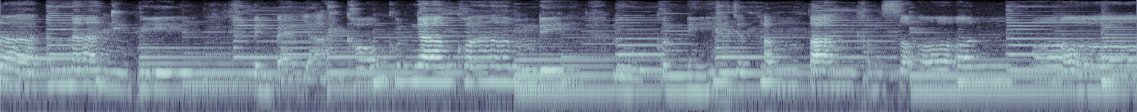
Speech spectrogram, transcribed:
ราชันนานปี เป็นแบบ คุณงามความดี ลูกคนนี้จะทำตามคำสอนพ่อ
